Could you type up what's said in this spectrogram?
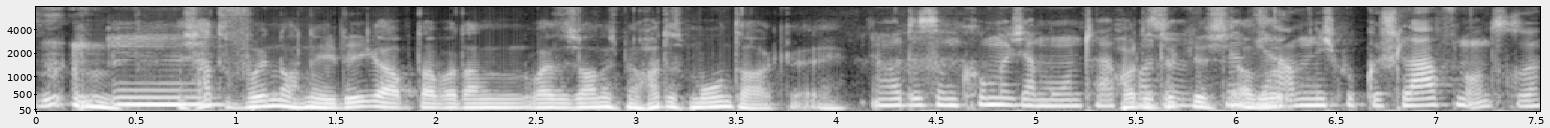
Mm. ich hatte vorhin noch eine Idee gehabt, aber dann weiß ich auch nicht mehr. Heute ist Montag, ey. Ja, Heute ist so ein komischer Montag. Heute ist wirklich, wir also- haben nicht gut geschlafen. Unsere,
